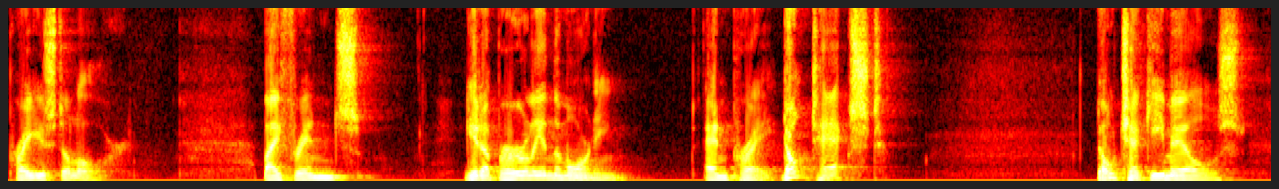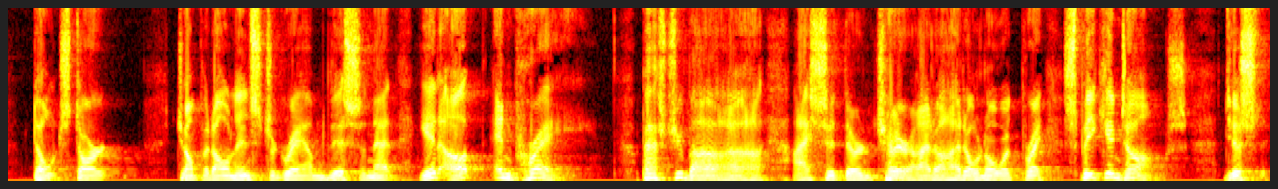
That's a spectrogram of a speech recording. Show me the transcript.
Praise the Lord. My friends, get up early in the morning and pray. Don't text. Don't check emails. Don't start jumping on Instagram, this and that. Get up and pray. Pastor, I, I sit there in a chair. I don't, I don't know what to pray. Speak in tongues. Just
